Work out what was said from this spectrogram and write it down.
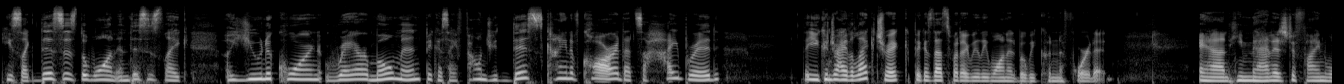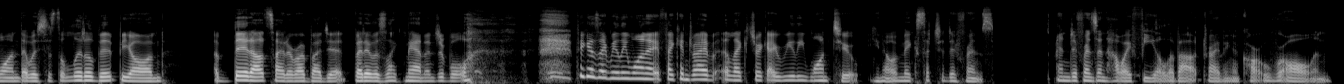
he's like this is the one and this is like a unicorn rare moment because I found you this kind of car that's a hybrid that you can drive electric because that's what I really wanted but we couldn't afford it. And he managed to find one that was just a little bit beyond a bit outside of our budget, but it was like manageable because I really want to, if I can drive electric, I really want to. You know, it makes such a difference and difference in how I feel about driving a car overall. And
